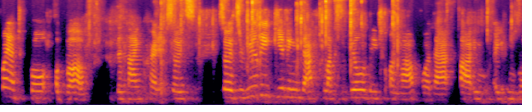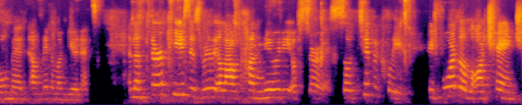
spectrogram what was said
plan to go above the nine credits. So it's so it's really giving that flexibility to allow for that uh, enrollment uh, minimum units. And the third piece is really allow continuity of service. So typically, before the law change,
